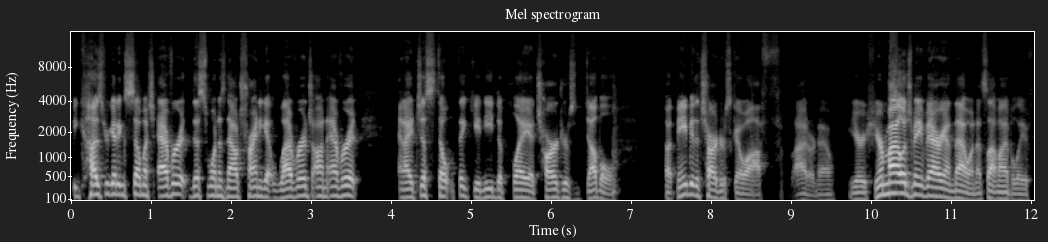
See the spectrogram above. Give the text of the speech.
because you're getting so much Everett. This one is now trying to get leverage on Everett, and I just don't think you need to play a Chargers double. But maybe the Chargers go off. I don't know. Your your mileage may vary on that one. That's not my belief.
